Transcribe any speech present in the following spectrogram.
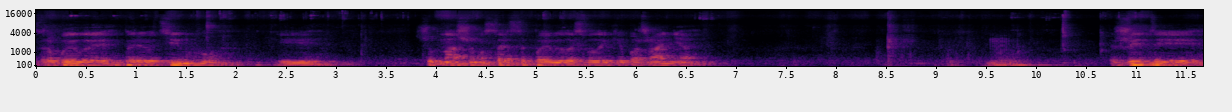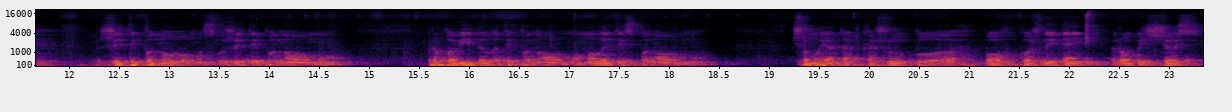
зробили переоцінку і щоб в нашому серці появилось велике бажання жити, жити по-новому, служити по-новому, проповідувати по-новому, молитись по-новому. Чому я так кажу? Бо Бог кожен день робить щось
